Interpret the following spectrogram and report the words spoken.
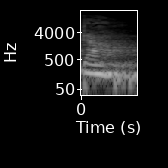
Down.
